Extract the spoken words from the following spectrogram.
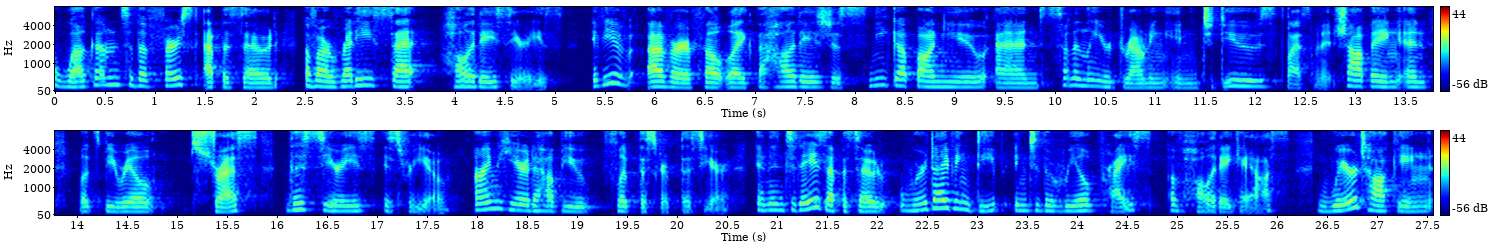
Welcome to the first episode of our Ready, Set Holiday series. If you've ever felt like the holidays just sneak up on you and suddenly you're drowning in to dos, last minute shopping, and let's be real, stress, this series is for you. I'm here to help you flip the script this year. And in today's episode, we're diving deep into the real price of holiday chaos. We're talking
